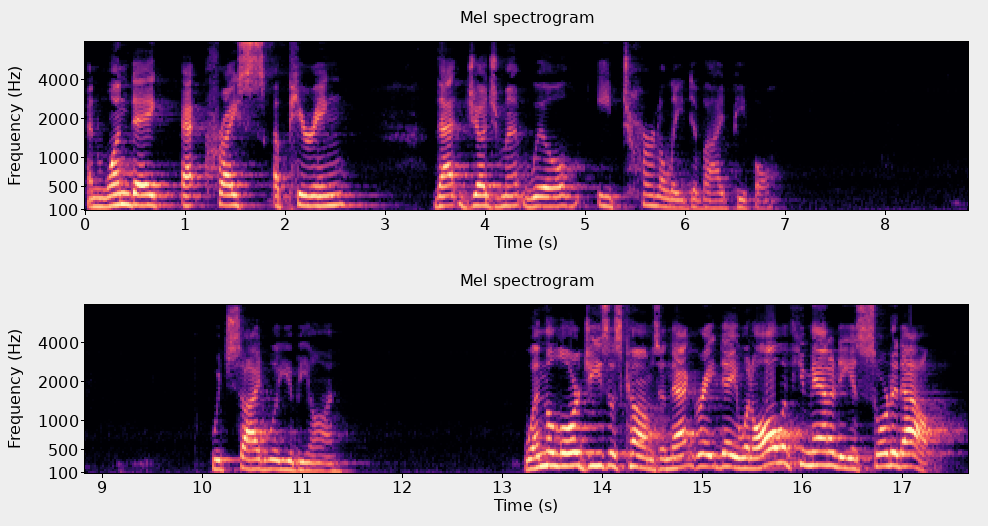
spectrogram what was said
And one day at Christ's appearing, that judgment will eternally divide people. Which side will you be on? When the Lord Jesus comes in that great day, when all of humanity is sorted out,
